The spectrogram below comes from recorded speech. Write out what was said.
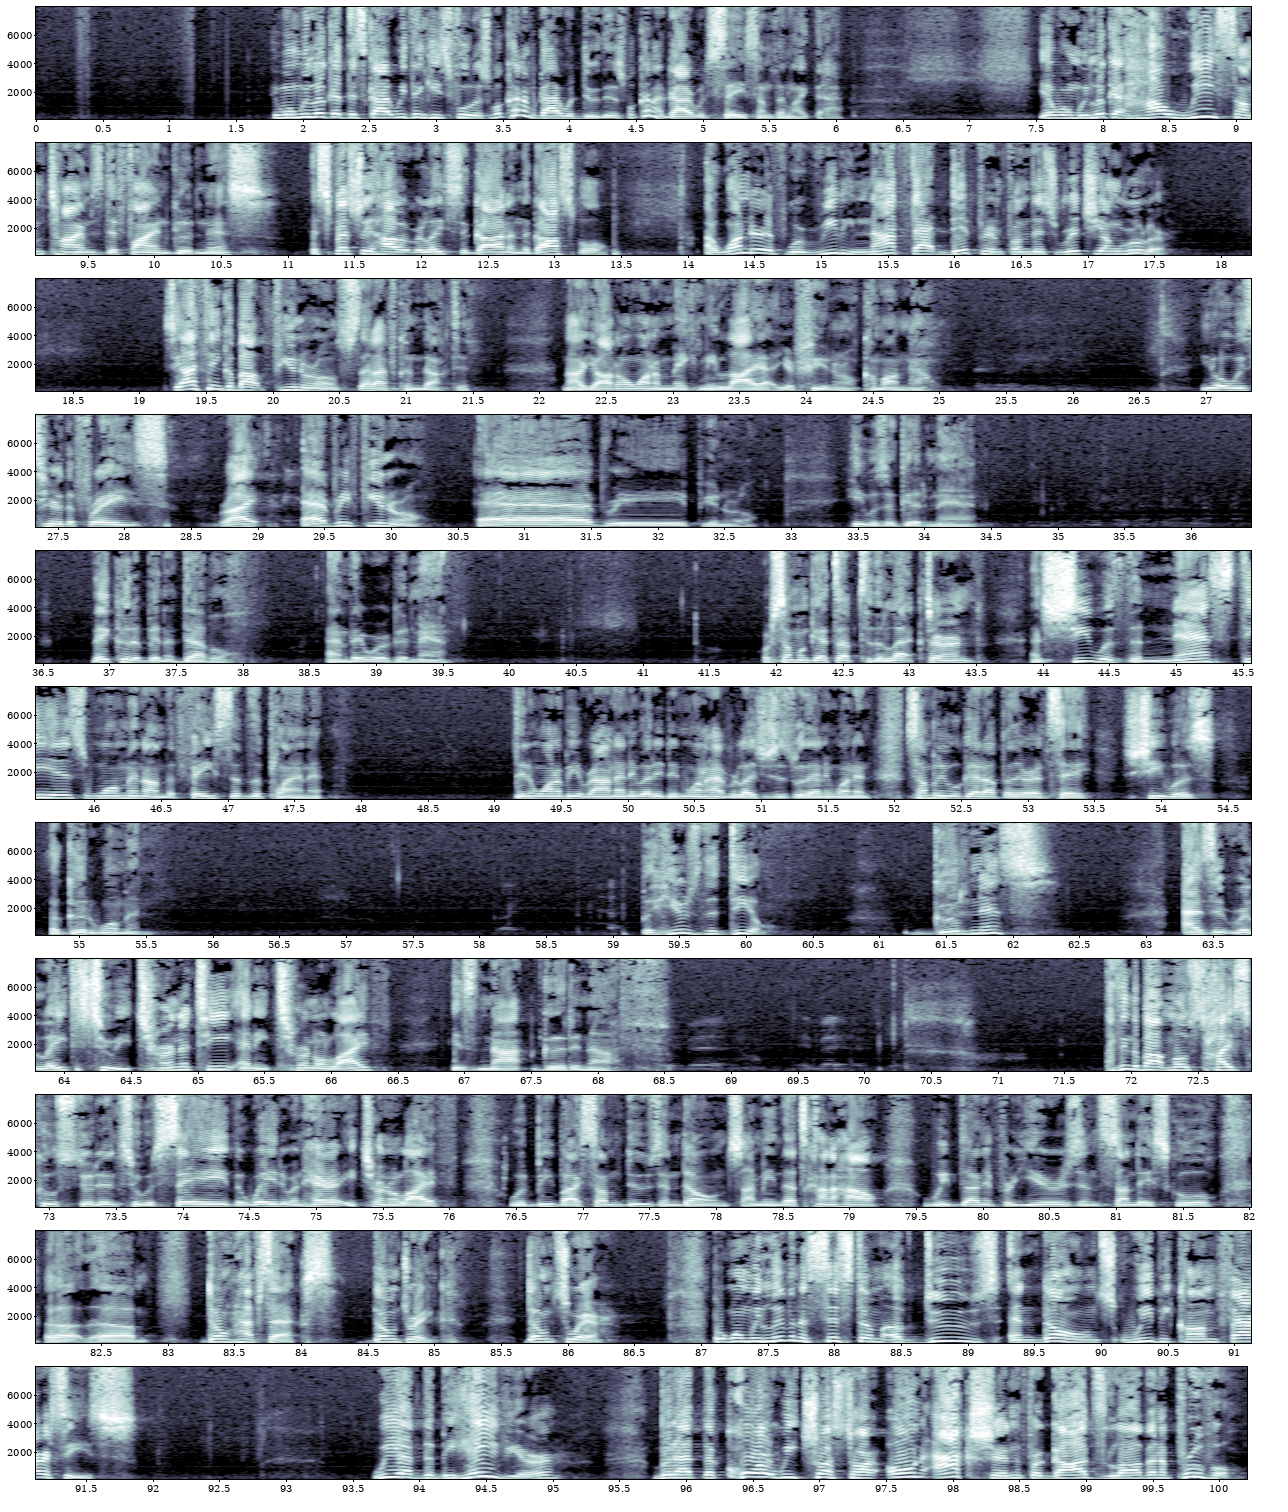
When we look at this guy, we think he's foolish. What kind of guy would do this? What kind of guy would say something like that? Yet when we look at how we sometimes define goodness, especially how it relates to God and the gospel, I wonder if we're really not that different from this rich young ruler. See, I think about funerals that I've conducted. Now, y'all don't want to make me lie at your funeral. Come on now. You always hear the phrase, right? Every funeral Every funeral. He was a good man. They could have been a devil, and they were a good man. Or someone gets up to the lectern, and she was the nastiest woman on the face of the planet. Didn't want to be around anybody, didn't want to have relationships with anyone, and somebody will get up there and say, She was a good woman. But here's the deal goodness as it relates to eternity and eternal life is not good enough. I think about most high school students who would say the way to inherit eternal life would be by some do's and don'ts. I mean, that's kind of how we've done it for years in Sunday school. Uh, um, don't have sex. Don't drink. Don't swear. But when we live in a system of do's and don'ts, we become Pharisees. We have the behavior, but at the core, we trust our own action for God's love and approval.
